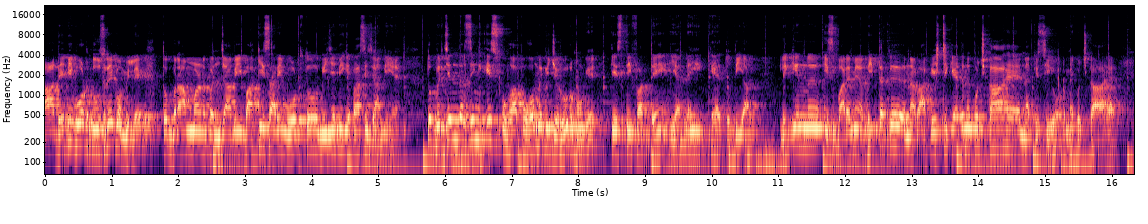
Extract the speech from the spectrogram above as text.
आधे भी वोट दूसरे को मिले तो ब्राह्मण, पंजाबी, बाकी सारी वोट तो बीजेपी के पास ही जानी है। तो ब्रजेंद्र सिंह इस उहापोह में भी ज़रूर होंगे कि इस्तीफा दें या नहीं, कह तो दिया। लेकिन इस बारे में अभी तक न राकेश टिकैत ने कुछ कहा है, न किसी और ने कुछ कहा है।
